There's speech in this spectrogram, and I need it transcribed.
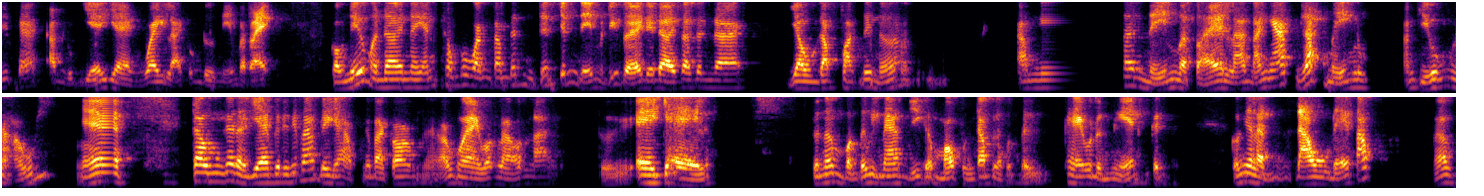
kiếp khác anh cũng dễ dàng quay lại con đường niệm và tuệ. Còn nếu mà đời này anh không có quan tâm đến đến chính niệm và trí tuệ để đời sau sinh ra giàu gặp Phật đi nữa, anh niệm và tuệ là anh đã ngáp rách miệng luôn. Anh chịu không nổi. Nha. Trong cái thời gian tôi đi thuyết pháp đi dạy học cho bà con ở ngoài hoặc là online, tôi e chè lắm tôi nói phật tử Việt Nam chỉ có một phần trăm là phật tử, theo định nghĩa kinh. Có nghĩa là đầu để tóc, phải không?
